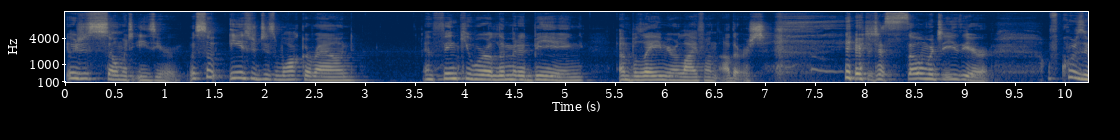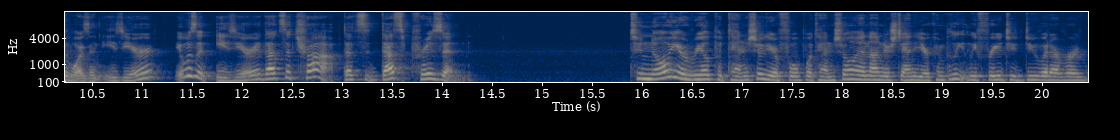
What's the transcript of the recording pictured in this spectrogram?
it was just so much easier. It was so easy to just walk around and think you were a limited being and blame your life on others. it was just so much easier. Of course it wasn't easier. It wasn't easier. That's a trap. That's that's prison. To know your real potential, your full potential and understand that you're completely free to do whatever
